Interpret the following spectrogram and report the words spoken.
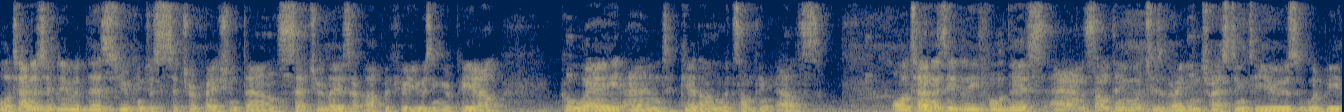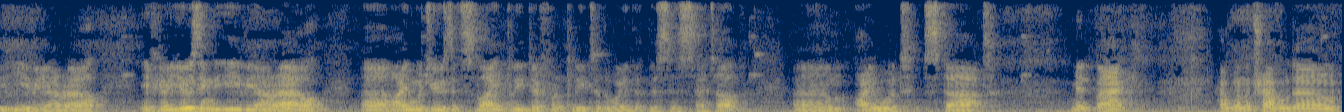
Alternatively with this, you can just sit your patient down, set your laser up if you're using your PL, go away and get on with something else. Alternatively for this and something which is very interesting to use would be the EVRL. If you're using the EVRL, uh, I would use it slightly differently to the way that this is set up. Um, I would start mid-back. I'm going to travel down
